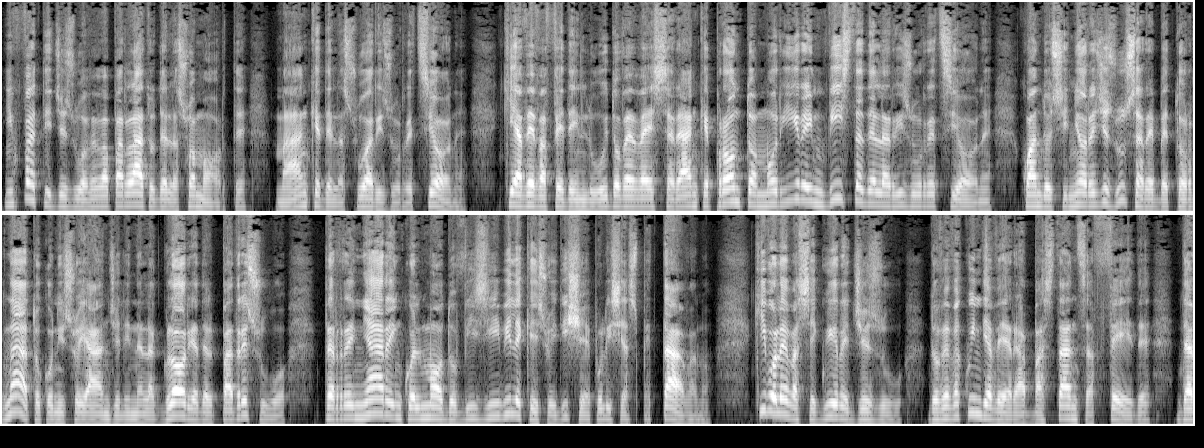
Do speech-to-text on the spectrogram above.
Infatti Gesù aveva parlato della sua morte, ma anche della sua risurrezione. Chi aveva fede in lui doveva essere anche pronto a morire in vista della risurrezione, quando il Signore Gesù sarebbe tornato con i suoi angeli nella gloria del Padre suo per regnare in quel modo visibile che i suoi discepoli si aspettavano. Chi voleva seguire Gesù doveva quindi avere abbastanza fede da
